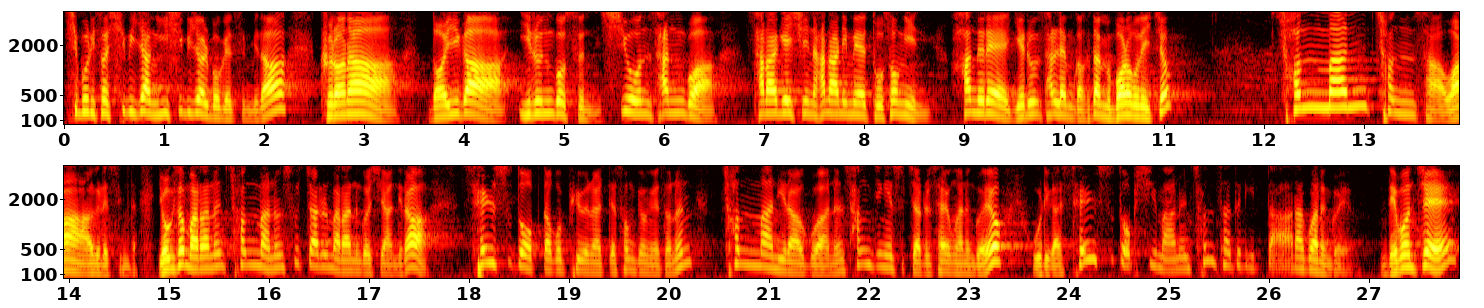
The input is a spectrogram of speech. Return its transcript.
히브리서 12장 22절 보겠습니다. 그러나 너희가 이른 곳은 시온 산과 살아계신 하나님의 도성인 하늘의 예루살렘과 그다음에 뭐라고 돼 있죠? 천만 천사와 그랬습니다. 여기서 말하는 천만은 숫자를 말하는 것이 아니라 셀 수도 없다고 표현할 때 성경에서는 천만이라고 하는 상징의 숫자를 사용하는 거예요. 우리가 셀 수도 없이 많은 천사들이 있다라고 하는 거예요. 네 번째,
